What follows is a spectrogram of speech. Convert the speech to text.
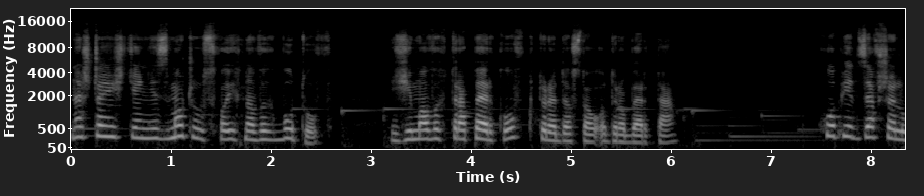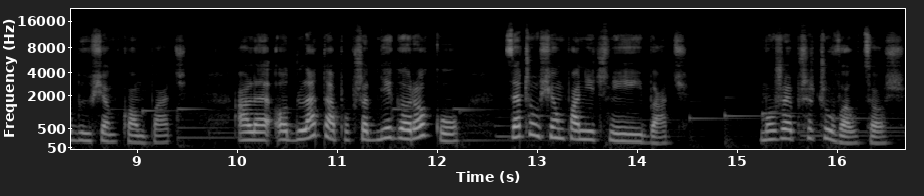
Na szczęście nie zmoczył swoich nowych butów, zimowych traperków, które dostał od Roberta. Chłopiec zawsze lubił się kąpać, ale od lata poprzedniego roku zaczął się panicznie jej bać. Może przeczuwał coś.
